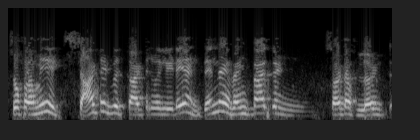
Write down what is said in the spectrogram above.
So for me, it started with Kaatru Veliyidai, and then I went back and sort of learned.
